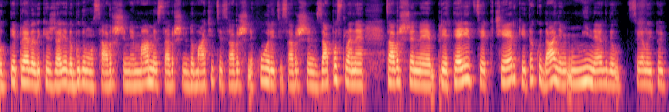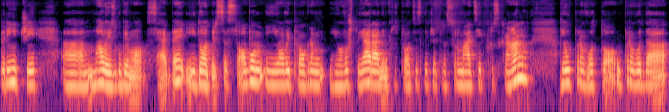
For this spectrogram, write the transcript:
od te prevelike želje da budemo savršene mame, savršene domaćice, savršene kuvarice, savršene zaposlene, savršene prijateljice, kćerke i tako dalje, mi negde u celoj toj priči a, malo izgubimo sebe i dodir sa sobom i ovaj program i ovo što ja radim kroz proces lične transformacije kroz hranu je upravo to, upravo da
